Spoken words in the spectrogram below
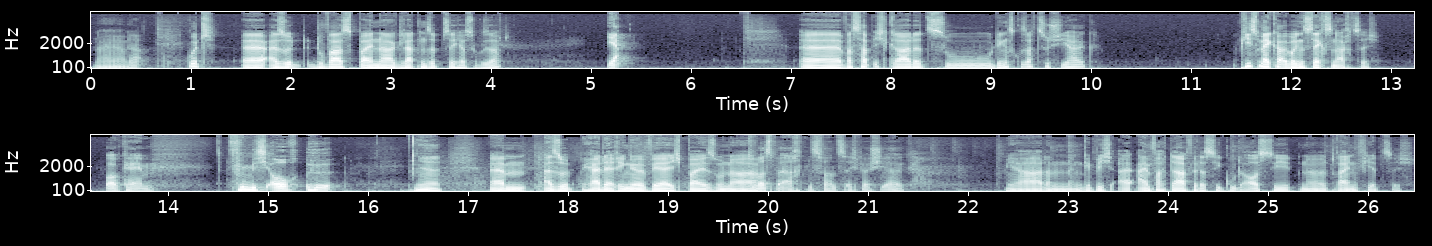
Naja. Ja. Gut, äh, also du warst bei einer glatten 70, hast du gesagt? Ja. Äh, was habe ich gerade zu Dings gesagt, zu She-Hulk? Peacemaker übrigens 86. Okay. Für mich auch. Du Ja. Ähm, also Herr der Ringe wäre ich bei so einer. warst bei 28 bei She-Hulk. Ja, dann, dann gebe ich ein- einfach dafür, dass sie gut aussieht, eine 43.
